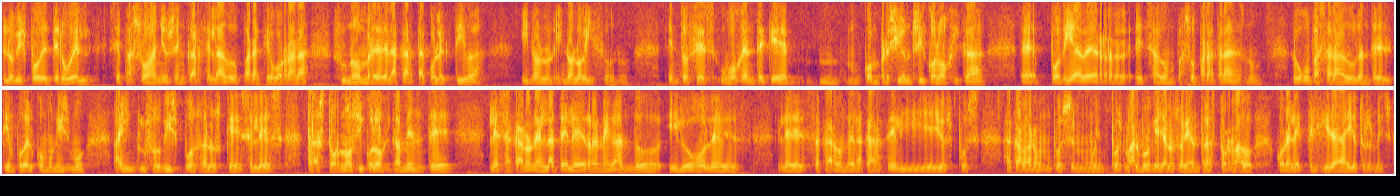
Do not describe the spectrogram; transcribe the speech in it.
El obispo de Teruel se pasó años encarcelado para que borrara su nombre de la carta colectiva y no, y no lo hizo, ¿no? Entonces hubo gente que mm, con presión psicológica eh, podía haber echado un paso para atrás, ¿no? Luego pasará durante el tiempo del comunismo, hay incluso obispos a los que se les trastornó psicológicamente, les sacaron en la tele renegando y luego les les sacaron de la cárcel y ellos pues acabaron pues muy pues mal porque ya los habían trastornado con electricidad y otros medios.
